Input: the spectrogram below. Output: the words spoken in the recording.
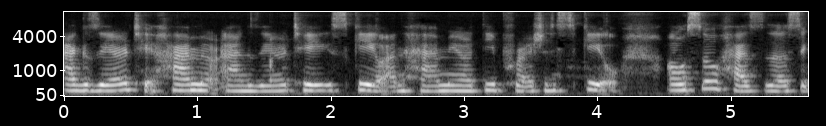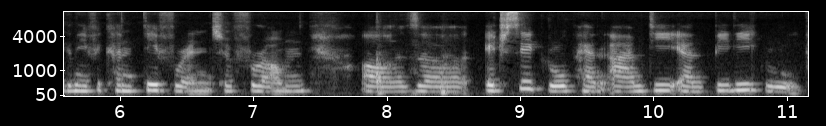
anxiety, Hamilton anxiety scale and Hamilton depression scale also has a significant difference from uh, the HC group and MD and BD group.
